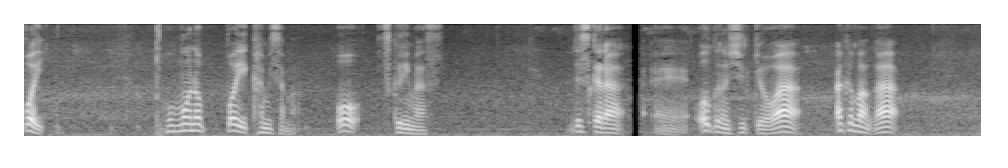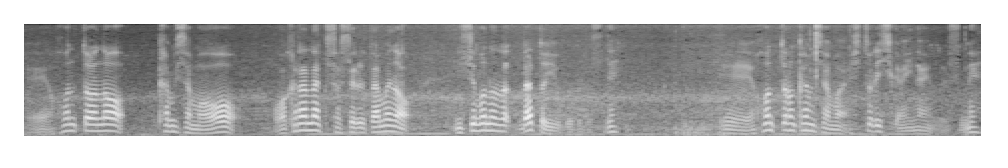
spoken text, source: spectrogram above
ぽい本物っぽい神様を作りますですから、えー、多くの宗教は悪魔が、えー、本当の神様を分からなくさせるための偽物だということですね。えー、本当の神様は1人しかいないのですね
